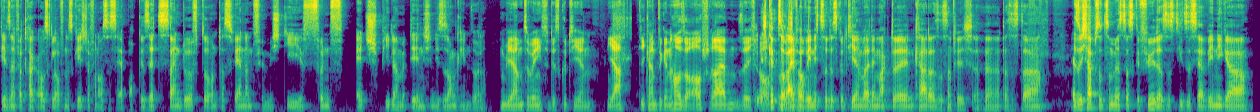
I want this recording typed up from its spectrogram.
dem sein Vertrag ausgelaufen ist, gehe ich davon aus, dass er auch gesetzt sein dürfte und das wären dann für mich die fünf Edge-Spieler, mit denen ich in die Saison gehen würde. Wir haben zu wenig zu diskutieren. Ja, die kannst du genauso aufschreiben, sehe ich auch. Es gibt auch einfach wenig zu diskutieren bei dem aktuellen Kader. Das ist natürlich, äh, dass es da. Also ich habe so zumindest das Gefühl, dass es dieses Jahr weniger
